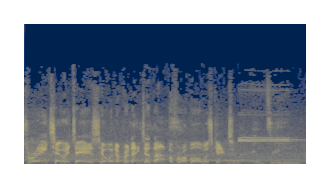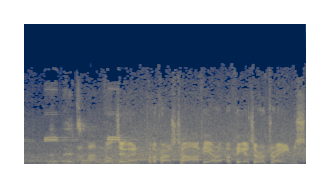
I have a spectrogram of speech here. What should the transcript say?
3-2 it is. Who would have predicted that before a ball was kicked? 18, And that will do it for the first half here at the Theatre of Dreams.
